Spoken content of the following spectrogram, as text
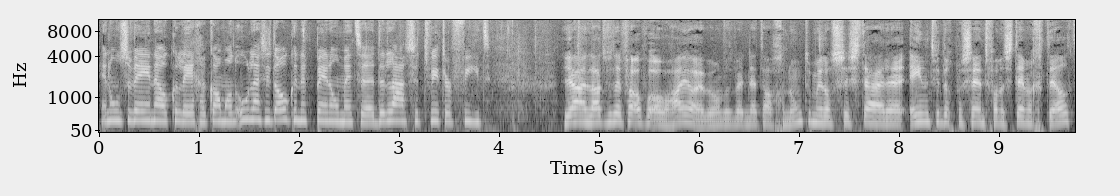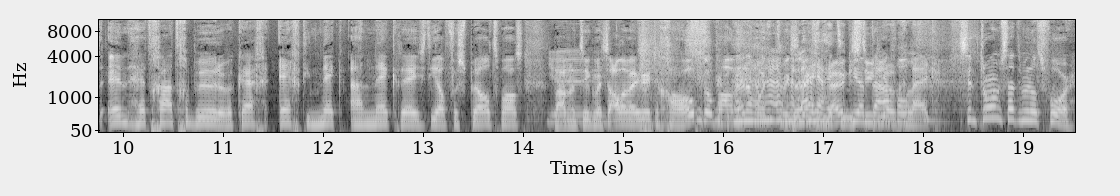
En onze WNL-collega Kaman Oela zit ook in het panel met de laatste Twitter-feed. Ja, en laten we het even over Ohio hebben, want het werd net al genoemd. Inmiddels is daar uh, 21% van de stemmen geteld en het gaat gebeuren. We krijgen echt die nek-aan-nek race die al voorspeld was. Jee. Waar we natuurlijk met z'n allen weer gehoopt op hadden. Dan wordt het tenminste een leuk in de studio gelijk. Centrum staat inmiddels voor.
